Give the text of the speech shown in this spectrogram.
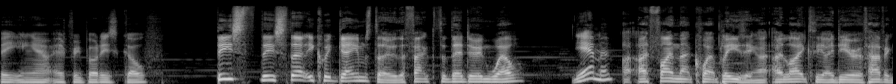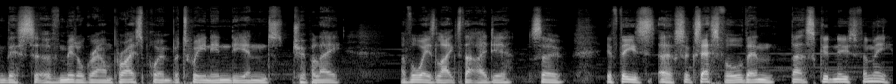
beating out everybody's golf. These these 30 quid games, though, the fact that they're doing well, Yeah, man. I, I find that quite pleasing. I, I like the idea of having this sort of middle ground price point between indie and AAA. I've always liked that idea. So if these are successful, then that's good news for me.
